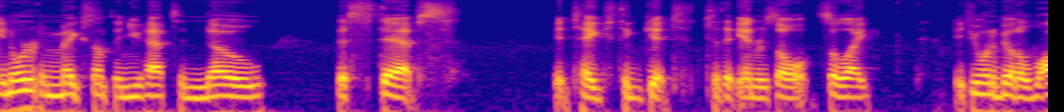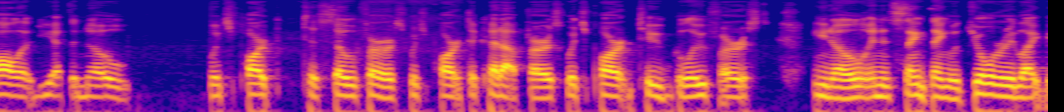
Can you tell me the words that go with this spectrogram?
in order to make something, you have to know the steps it takes to get to the end result. So like if you want to build a wallet, you have to know which part to sew first, which part to cut out first, which part to glue first, you know, and it's the same thing with jewelry. Like,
